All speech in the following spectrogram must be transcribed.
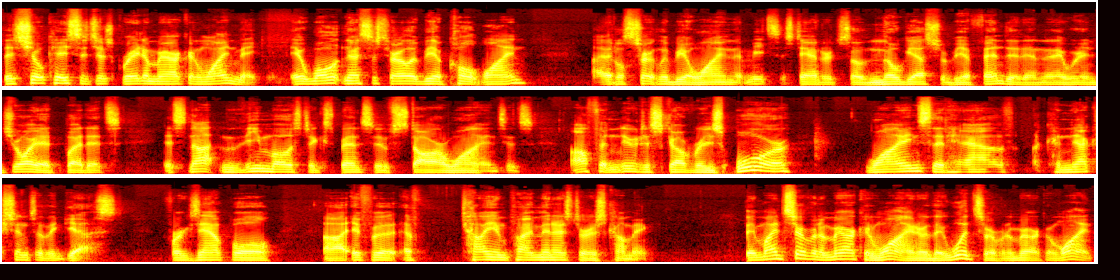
that showcases just great American winemaking. It won't necessarily be a cult wine it'll certainly be a wine that meets the standards, so no guests would be offended and they would enjoy it. But it's it's not the most expensive star wines. It's often new discoveries or wines that have a connection to the guest. For example, uh, if an Italian prime minister is coming, they might serve an American wine, or they would serve an American wine,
